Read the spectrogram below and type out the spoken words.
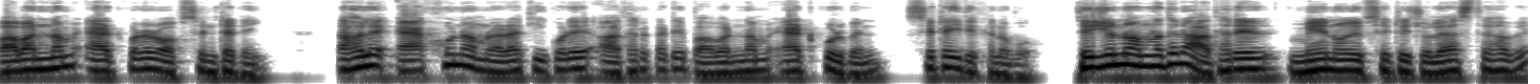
বাবার নাম অ্যাড করার অপশনটা নেই। তাহলে এখন আপনারা কি করে আধার কার্ডে বাবার নাম অ্যাড করবেন সেটাই দেখে নেব। সেই জন্য আপনাদের আধারের মেন ওয়েবসাইটে চলে আসতে হবে।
